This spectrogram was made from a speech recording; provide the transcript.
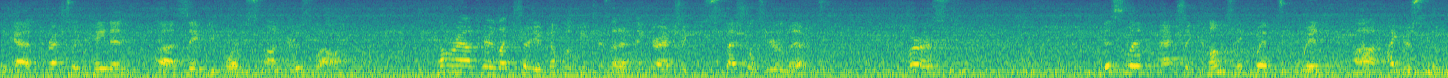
We've got freshly painted uh, safety forks on here as well. Come around here, I'd like to show you a couple of features that I think are actually special to your lift. First, this lift actually comes equipped with uh, HydroSmooth.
